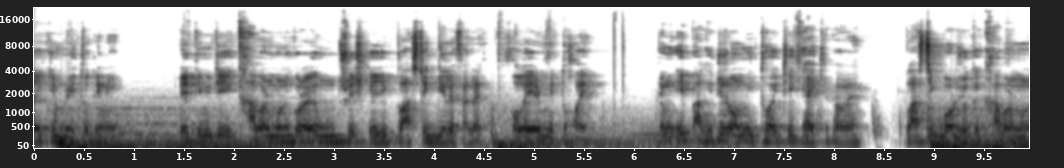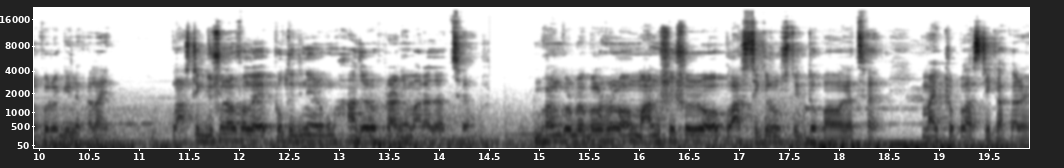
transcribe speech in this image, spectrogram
একটি মৃত তিমি। এই তিমিটি খাবার মনে করে উনত্রিশ কেজি প্লাস্টিক গিলে ফেলে, ফলে এর মৃত্যু হয়। এবং এই পাখিটিরও মৃত্যু হয় ঠিক একইভাবে। প্লাস্টিক বর্জ্যকে খাবার মনে করে গিলে ফেলায়। প্লাস্টিক দূষণের ফলে প্রতিদিন এরকম হাজারো প্রাণী মারা যাচ্ছে। ভয়ঙ্কর ব্যাপার হলো, মানুষের শরীরেও প্লাস্টিকের অস্তিত্ব পাওয়া গেছে মাইক্রোপ্লাস্টিক আকারে।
